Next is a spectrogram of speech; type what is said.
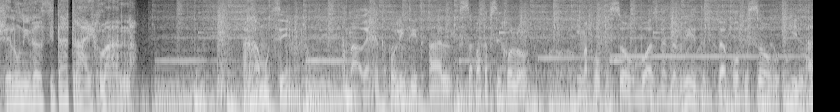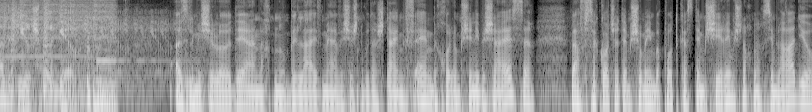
של אוניברסיטת רייכמן. החמוצים, המערכת הפוליטית על ספת הפסיכולוג, עם הפרופסור בועז בן דוד והפרופסור גלעד הירשברגר. אז למי שלא יודע, אנחנו בלייב 106.2 FM בכל יום שני בשעה 10, וההפסקות שאתם שומעים בפודקאסט הם שירים שאנחנו נכנסים לרדיו.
